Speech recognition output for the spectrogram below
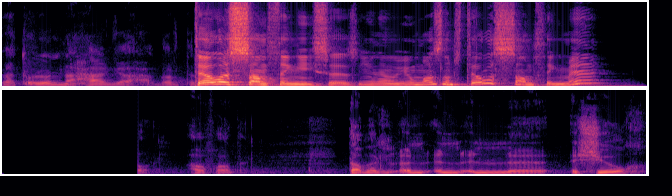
ما تقولوا لنا حاجة حضرتك Tell us something, he says. You know, you Muslims, tell us something, man. أو فاضل طب ال ال ال ال الشيوخ هربوا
